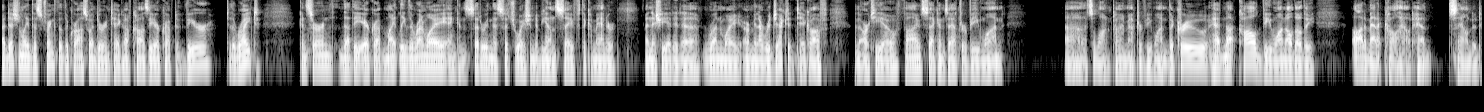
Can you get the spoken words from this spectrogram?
Additionally, the strength of the crosswind during takeoff caused the aircraft to veer to the right. Concerned that the aircraft might leave the runway and considering the situation to be unsafe, the commander initiated a runway, I mean, a rejected takeoff, an RTO, five seconds after V1. Uh, that's a long time after V1. The crew had not called V1, although the automatic call out had sounded.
